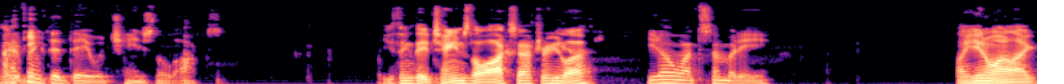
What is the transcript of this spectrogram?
Like I big- think that they would change the locks. You think they changed the locks after he Yeah. left? You don't want somebody Like you don't want like.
